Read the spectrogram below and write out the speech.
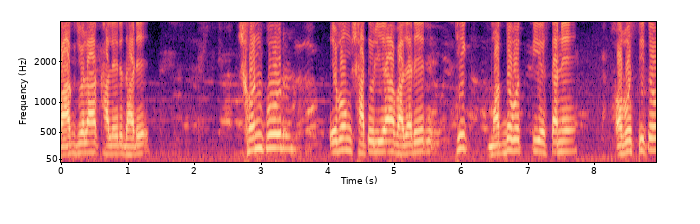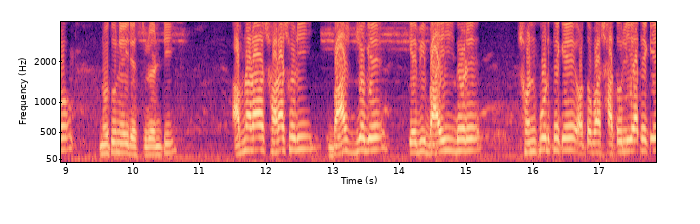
বাগজোলা খালের ধারে সোনপুর এবং সাতলিয়া বাজারের ঠিক মধ্যবর্তী স্থানে অবস্থিত নতুন এই রেস্টুরেন্টটি। আপনারা সরাসরি বাস যোগে কেবি বাইশ ধরে সোনপুর থেকে অথবা সাতুলিয়া থেকে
